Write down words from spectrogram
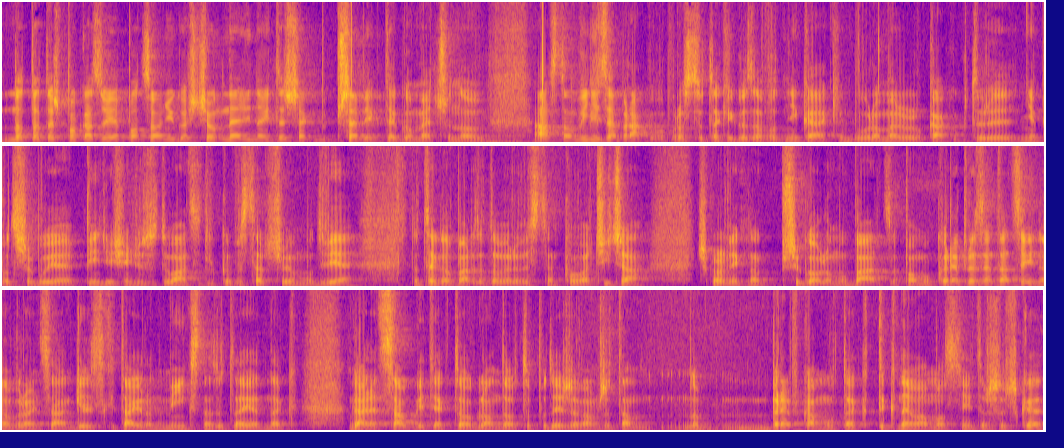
no to też pokazuje po co oni go ściągnęli, no i też jakby przebieg tego meczu. No, Aston Villa zabrakło po prostu takiego zawodnika, jakim był Romelu Lukaku, który nie potrzebuje 50 sytuacji, tylko wystarczyły mu dwie. Do tego bardzo dobry występ Kowacicza, aczkolwiek no, przy golu mu bardzo pomógł reprezentacyjny obrońca angielski Tyron Minks, no tutaj jednak Gareth Southgate jak to oglądał, to podejrzewam, że tam no, brewka mu tak tyknęła mocniej troszeczkę.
